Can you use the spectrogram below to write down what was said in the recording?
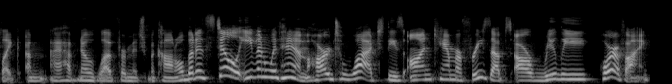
like, um, I have no love for Mitch McConnell, but it's still, even with him, hard to watch. These on camera freeze ups are really horrifying.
